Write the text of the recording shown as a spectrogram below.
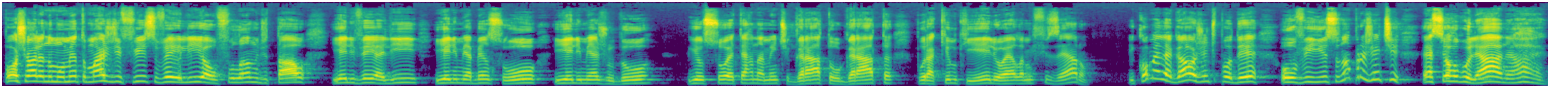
Poxa, olha, no momento mais difícil veio ali, ó, o fulano de tal, e ele veio ali, e ele me abençoou, e ele me ajudou, e eu sou eternamente grato ou grata por aquilo que ele ou ela me fizeram. E como é legal a gente poder ouvir isso, não para a gente é, se orgulhar, né? Ai,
